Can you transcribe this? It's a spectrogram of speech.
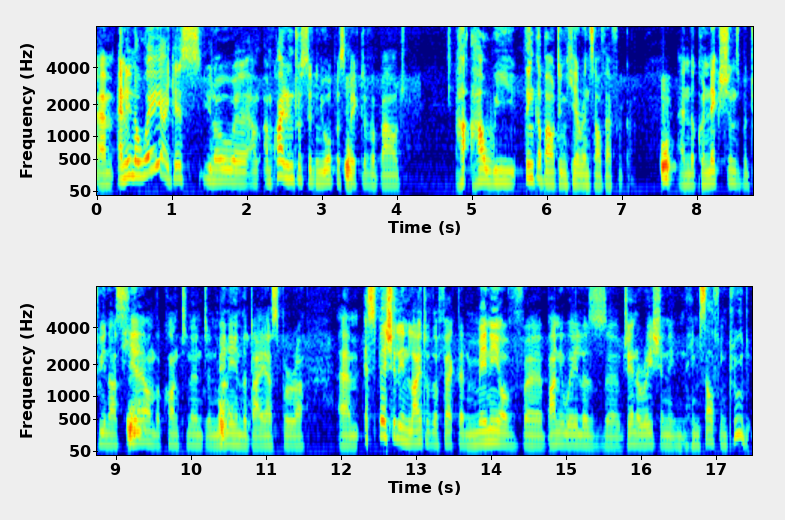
Um, and in a way, I guess you know I'm quite interested in your perspective about how we think about him here in South Africa and the connections between us here on the continent and many in the diaspora, um, especially in light of the fact that many of uh, Wailer's uh, generation, in himself included,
